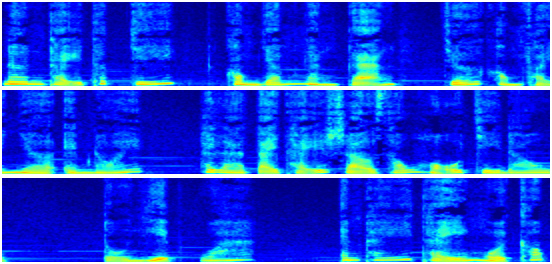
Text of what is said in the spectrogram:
nên thảy thất chí, không dám ngăn cản, chớ không phải nhờ em nói, hay là tại thảy sợ xấu hổ chi đâu. Tội nghiệp quá. Em thấy thảy ngồi khóc,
